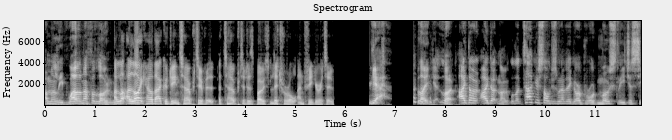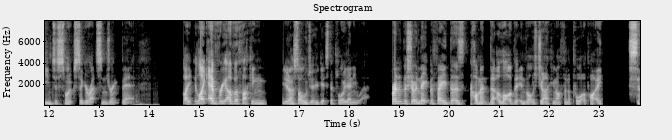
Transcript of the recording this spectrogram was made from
I'm gonna leave well enough alone. With I, li- that I like how that could be interpreted interpreted as both literal and figurative. Yeah. Like, look, I don't, I don't know. Well, look, Turkish soldiers, whenever they go abroad, mostly just seem to smoke cigarettes and drink beer. Like, like every other fucking, you know, soldier who gets deployed anywhere. Friend of the show, Nate Buffet, does comment that a lot of it involves jerking off in a porta potty. So,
